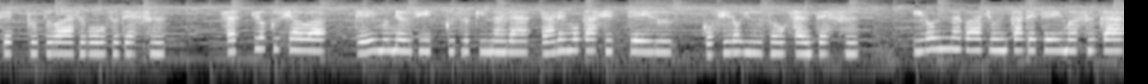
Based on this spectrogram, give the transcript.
テップズワーズボーズです。作曲者は、ゲームミュージック好きなら誰もが知っている、小城雄三さんです。いろんなバージョンが出ていますが、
